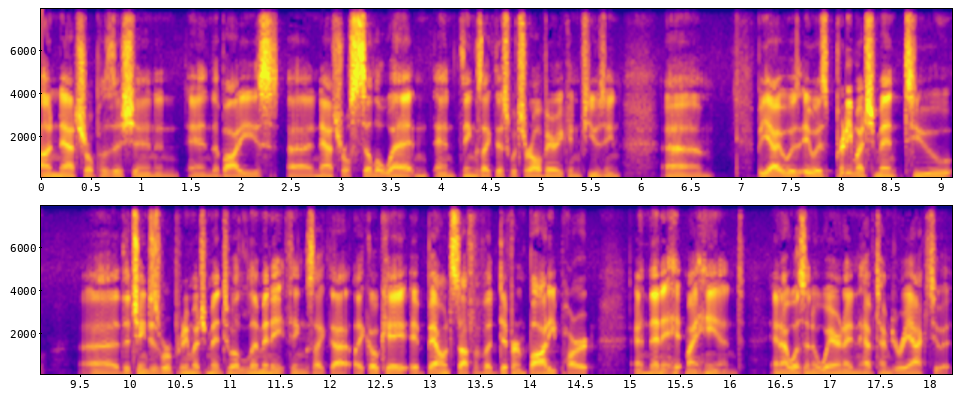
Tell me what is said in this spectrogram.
unnatural position and and the body's uh, natural silhouette and, and things like this, which are all very confusing. Um, but yeah, it was it was pretty much meant to. Uh, the changes were pretty much meant to eliminate things like that. Like, okay, it bounced off of a different body part and then it hit my hand and I wasn't aware and I didn't have time to react to it.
